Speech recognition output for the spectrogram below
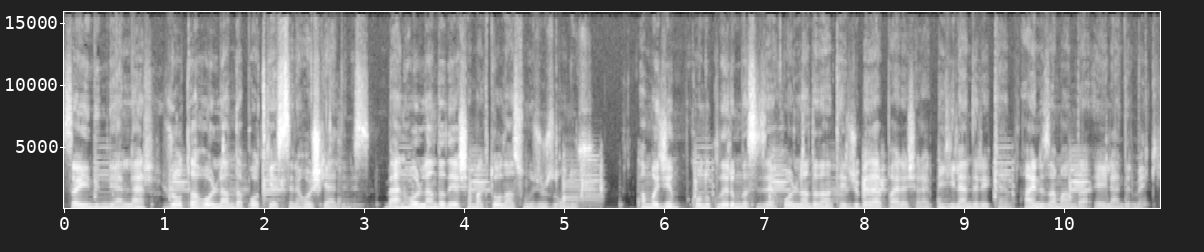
Sayın dinleyenler, Rota Hollanda podcast'ine hoş geldiniz. Ben Hollanda'da yaşamakta olan sunucunuz Onur. Amacım konuklarımla size Hollanda'dan tecrübeler paylaşarak bilgilendirirken aynı zamanda eğlendirmek.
